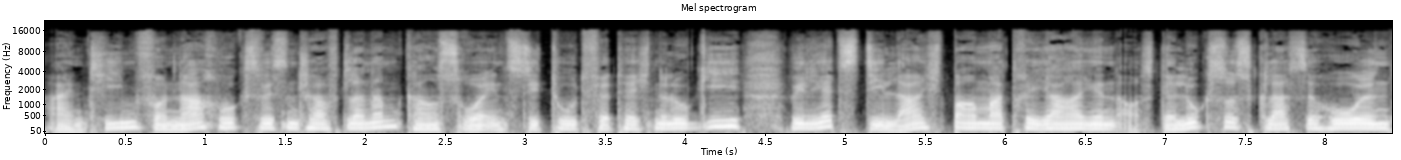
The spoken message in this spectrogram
Ein Team von Nachwuchswissenschaftlern am Karlsruher Institut für Technologie will jetzt die Leichtbaumaterialien Materialien aus der Luxusklasse holen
